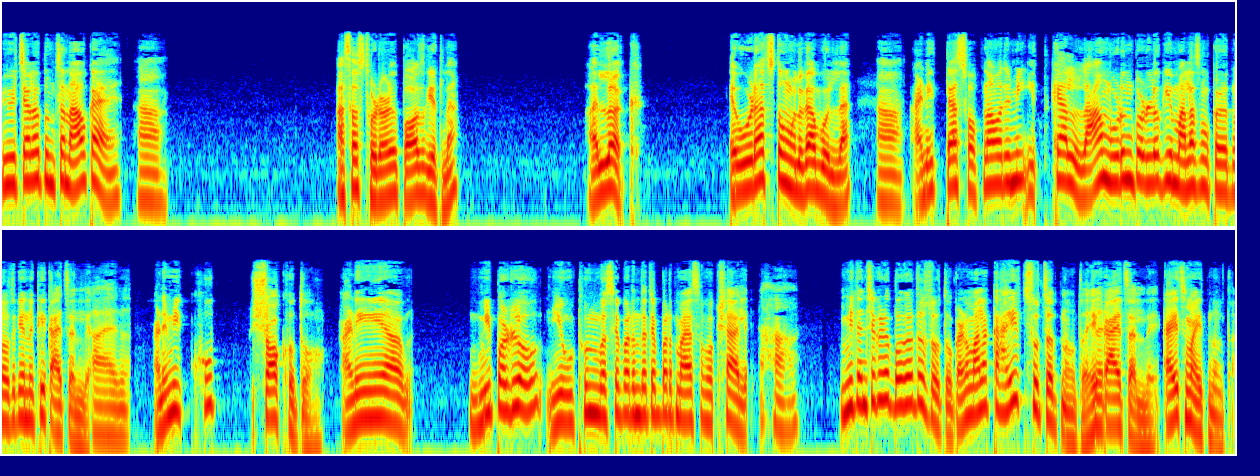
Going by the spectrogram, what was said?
मी विचारलं तुमचं नाव काय आहे? हा. असाच थोडा वेळ पॉज घेतला. अलक. एवढाच तो मुलगा बोलला. हा. आणि त्या स्वप्नामध्ये मी इतक्या लांब उडून पडलो की मलाच कळत नव्हतं की नक्की काय चाललंय? आणि मी खूप शॉक होतो. आणि मी पडलो मी उठून बसेपर्यंत ते परत माझ्या समक्ष आले. हा. मी त्यांच्याकडे बघतच होतो कारण मला काहीच सुचत नव्हतं. हे. काय चाललंय? काहीच माहीत नव्हतं.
